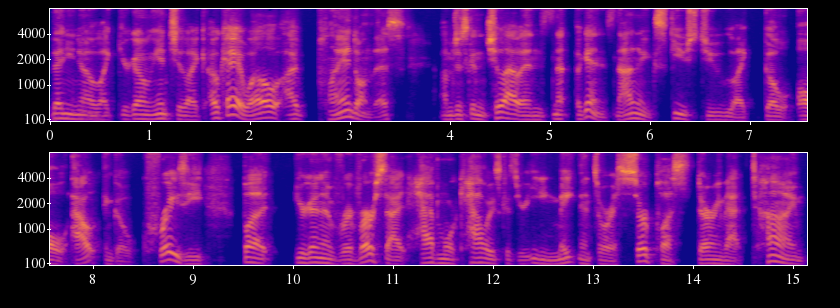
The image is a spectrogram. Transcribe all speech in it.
then you know, like you're going into like, okay, well, I planned on this. I'm just going to chill out. And it's not, again, it's not an excuse to like go all out and go crazy, but you're going to reverse that, have more calories because you're eating maintenance or a surplus during that time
